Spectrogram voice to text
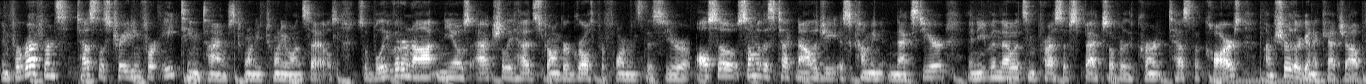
and for reference, Tesla's trading for 18 times 2021 sales. So believe it or not, NIO's actually had stronger growth performance this year. Also, some of this technology is coming next year, and even though it's impressive specs over the current Tesla car, cars, I'm sure they're going to catch up,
